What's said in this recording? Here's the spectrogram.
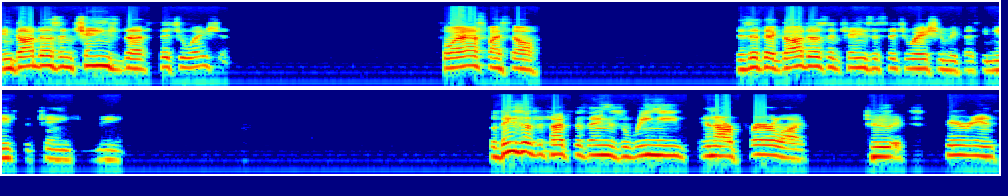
And God doesn't change the situation. So I ask myself, is it that God doesn't change the situation because he needs to change me? So these are the types of things that we need in our prayer life to experience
